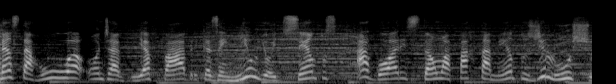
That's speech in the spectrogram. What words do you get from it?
Nesta rua, onde havia fábricas em 1800, agora estão apartamentos de luxo.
